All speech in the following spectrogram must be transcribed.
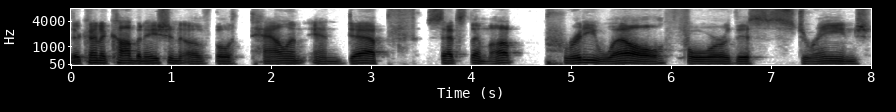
their kind of combination of both talent and depth sets them up pretty well for this strange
